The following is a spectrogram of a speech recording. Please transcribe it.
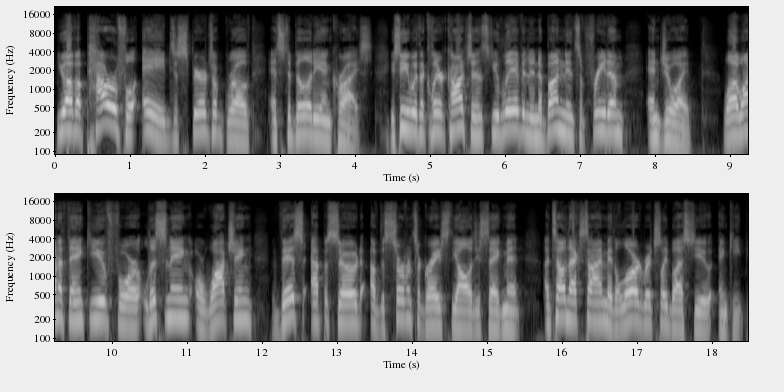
you have a powerful aid to spiritual growth and stability in Christ. You see, with a clear conscience, you live in an abundance of freedom and joy. Well, I want to thank you for listening or watching this episode of the Servants of Grace Theology segment. Until next time, may the Lord richly bless you and keep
